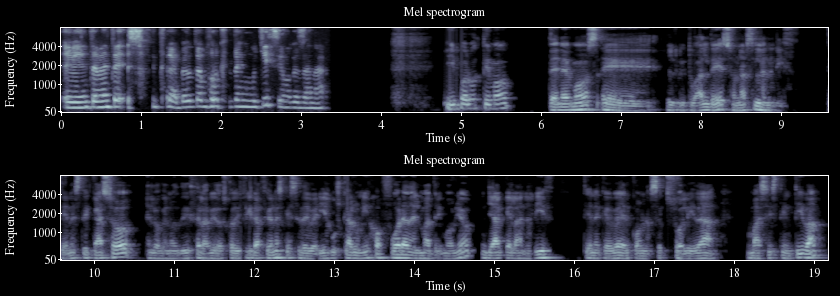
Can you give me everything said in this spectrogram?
evidentemente soy terapeuta porque tengo muchísimo que sanar. Y por último, tenemos eh, el ritual de sonarse la nariz. en este caso, en lo que nos dice la biodescodificación es que se debería buscar un hijo fuera del matrimonio, ya que la nariz tiene que ver con la sexualidad más instintiva,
